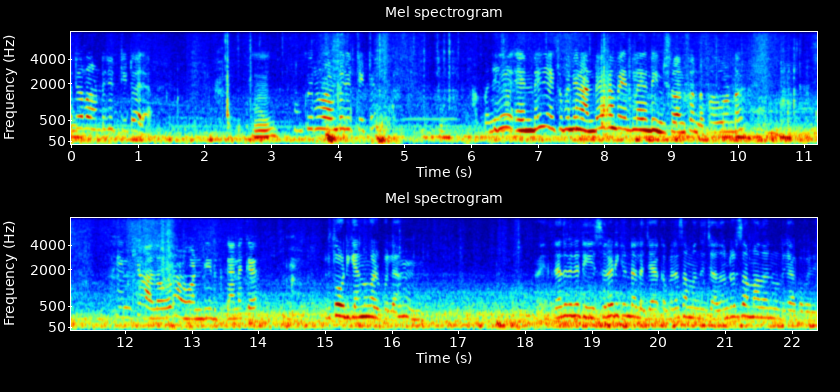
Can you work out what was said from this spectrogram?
ഒരു റൗണ്ട് ചുറ്റിട്ട് വരാം. നമുക്കൊരു റൗണ്ട് ചുറ്റിട്ട് ഇത് എന്റെ ജേക്കബിന്റെ രണ്ടുപേരും പേരിൽ എന്റെ ഇൻഷുറൻസ് ഉണ്ട്. അപ്പൊ അതുകൊണ്ട് എനിക്ക് അലോഡാണ് വണ്ടി എടുക്കാനൊക്കെ. എടുത്ത് ഓടിക്കാനൊന്നും കുഴപ്പമില്ല. ഇതിനകത്ത് പിന്നെ ഡീസൽ അടിക്കണ്ടല്ലോ ജാക്കബിനെ സംബന്ധിച്ച്. അതുകൊണ്ട് ഒരു സമാധാനമുണ്ട് ജാക്കബിന്.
